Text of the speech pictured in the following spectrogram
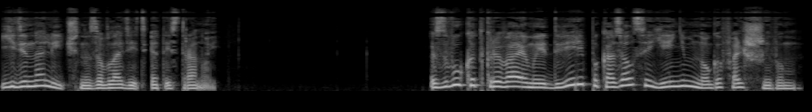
единолично завладеть этой страной? Звук открываемой двери показался ей немного фальшивым.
